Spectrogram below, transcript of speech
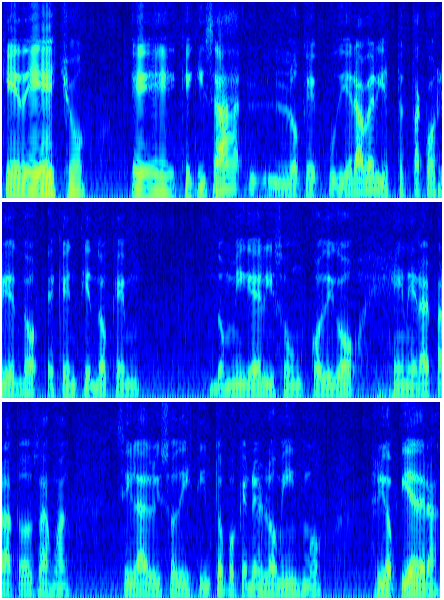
que de hecho, eh, que quizás lo que pudiera haber, y esto está corriendo, es que entiendo que Don Miguel hizo un código general para todo San Juan, Sila lo hizo distinto porque no es lo mismo Río Piedra,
